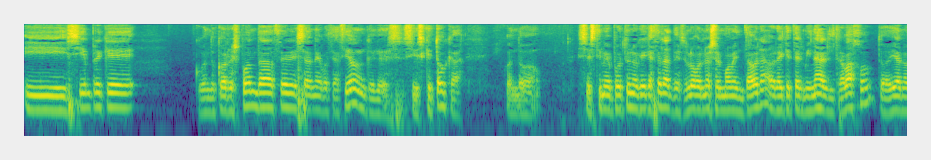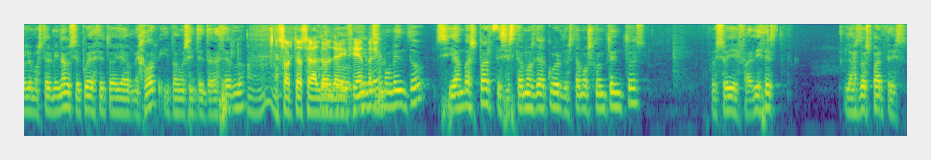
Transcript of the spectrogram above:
y siempre que, cuando corresponda hacer esa negociación, que si es que toca, cuando se estime oportuno que hay que hacerla, desde luego no es el momento ahora, ahora hay que terminar el trabajo, todavía no lo hemos terminado, se puede hacer todavía mejor y vamos a intentar hacerlo. El sorteo será el 2 de diciembre. En ese momento, si ambas partes estamos de acuerdo, estamos contentos, pues oye, felices las dos partes.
